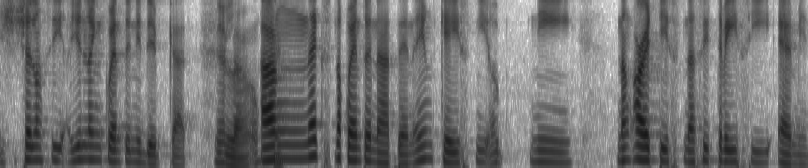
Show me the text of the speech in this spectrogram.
siya lang si, yun lang yung kwento ni Dave Cat. Yan lang. Okay. Ang next na kwento natin ay yung case ni ni ng artist na si Tracy Emin.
